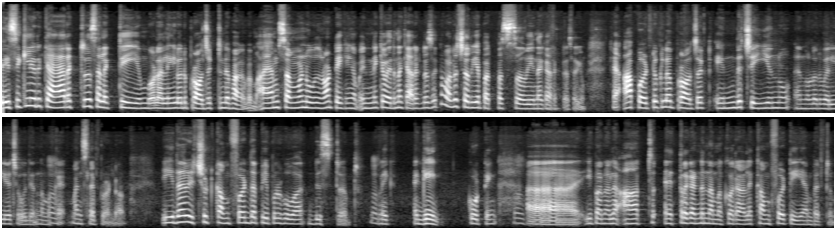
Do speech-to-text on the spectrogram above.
basically ഒരു ക്യാരക്ടർ സെലക്ട് ചെയ്യുമ്പോൾ അല്ലെങ്കിൽ ഒരു പ്രോജക്റ്റിന്റെ ഭാഗം ഇപ്പം I am summon who not taking up എന്നൊക്കെ വരുന്ന ക്യാരക്ടേഴ്സൊക്കെ വളരെ ചെറിയ പർപ്പസ് സെർവ് ചെയ്യുന്ന ക്യാരക്ടേഴ്സ് ആയിരിക്കും. പക്ഷേ ആ പെർട്ടിക്കുലർ പ്രോജക്റ്റ് എന്ത് ചെയ്യുന്നു എന്നുള്ളൊരു വലിയ ചോദ്യം നമുക്ക് മനസ്സിലെപ്പോഴും ഉണ്ടാവും. Either it should comfort the people who are disturbed like again quoting ഈ പറഞ്ഞ പോലെ ആർട്ട് എത്ര കണ്ടും നമുക്ക് ഒരാളെ കംഫർട്ട് ചെയ്യാൻ പറ്റും?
